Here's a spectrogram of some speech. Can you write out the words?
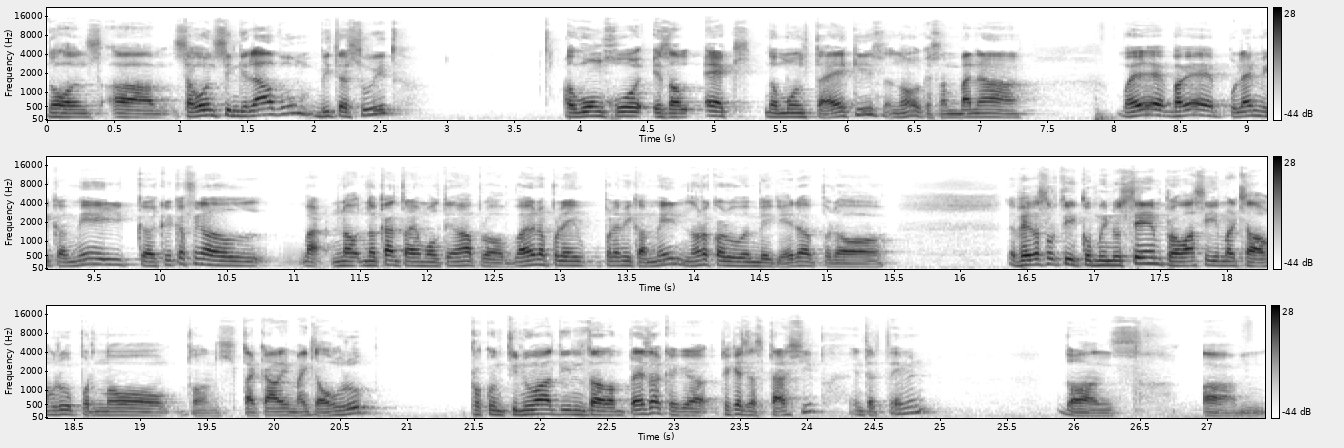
doncs, uh, segon single àlbum, Bittersweet. El Wonho és el ex de Monster X, no? que se'n va anar... Va haver, va haver polèmica amb ell, que crec que al final... Bueno, no, no cantaré molt el tema, però va haver una polèmica amb ell, no recordo ben bé què era, però... Després va sortir com innocent, però va seguir marxar del grup per no doncs, tacar la imatge del grup però continua dins de l'empresa, que crec que és Starship Entertainment, doncs um,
